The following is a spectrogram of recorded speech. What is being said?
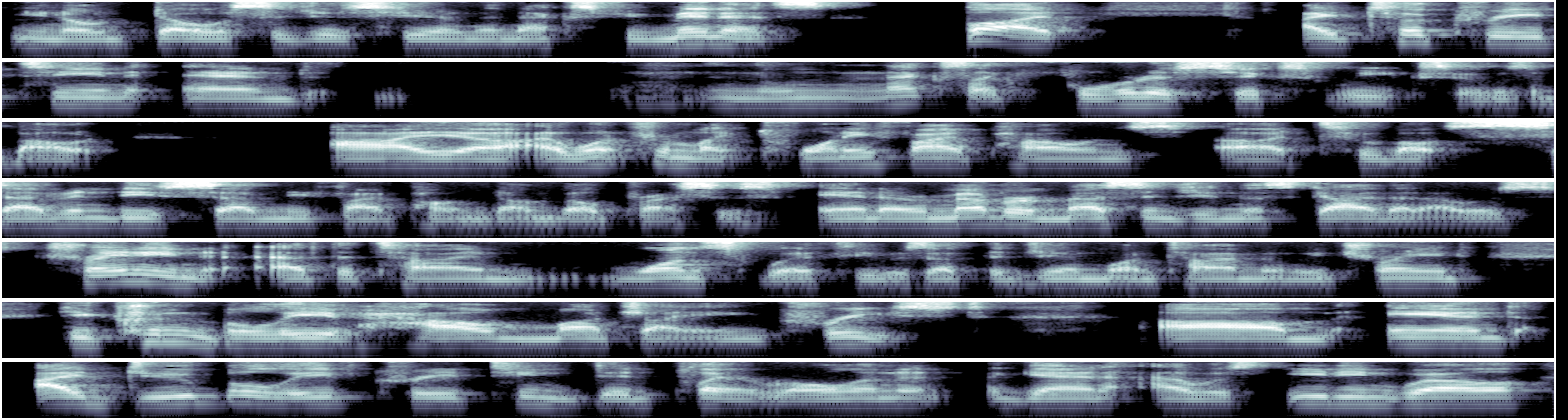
you know dosages here in the next few minutes. But I took creatine, and in the next like four to six weeks, it was about I uh, I went from like 25 pounds uh, to about 70, 75 pound dumbbell presses. And I remember messaging this guy that I was training at the time once with. He was at the gym one time and we trained. He couldn't believe how much I increased Um, and I do believe creatine did play a role in it. Again, I was eating well.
